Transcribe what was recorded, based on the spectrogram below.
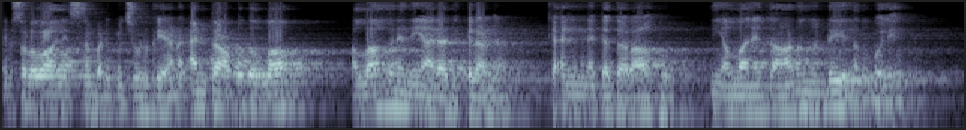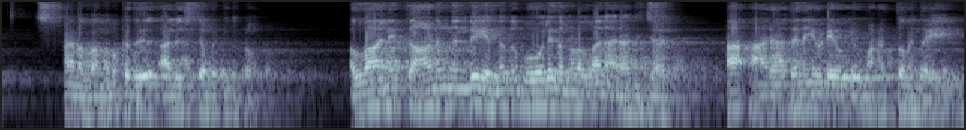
നബി സല്ലല്ലാഹു അലൈഹി വസല്ലം പഠിപ്പിച്ചു കൊടുക്കുകയാണ് അള്ളാഹുവിനെ നീ ആരാധിക്കലാണ്. നീ അള്ളാഹിനെ കാണുന്നുണ്ട് എന്നതുപോലെ. ആണല്ലോ നമുക്കത് ആലോചിക്കാൻ പറ്റുന്നുണ്ടോ അള്ളാഹിനെ കാണുന്നുണ്ട് എന്നതുപോലെ നമ്മൾ അള്ളാഹിനെ ആരാധിച്ചാൽ ആ ആരാധനയുടെ ഒരു മഹത്വം എന്തായിരിക്കും?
